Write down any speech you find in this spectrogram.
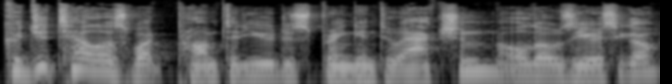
Could you tell us what prompted you to spring into action all those years ago?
